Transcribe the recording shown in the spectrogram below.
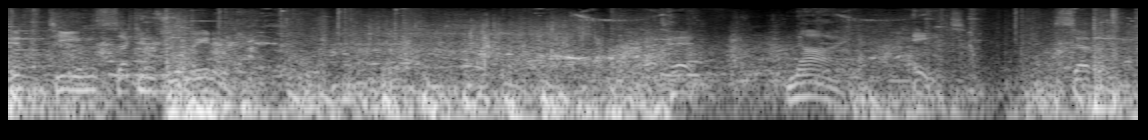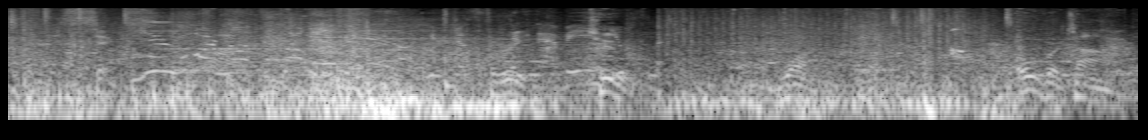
Fifteen seconds remaining. Ten, nine, eight, seven, six. You Overtime.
